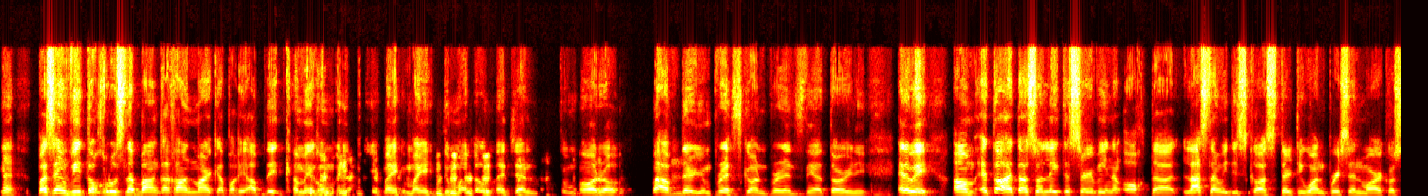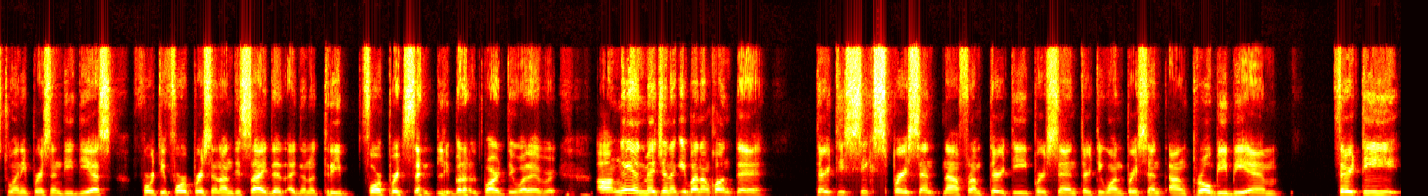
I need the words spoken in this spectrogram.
basta yung Vito Cruz na bank account, Mark, ah, paki-update kami kung may, may, may dumalaw na dyan tomorrow after yung press conference ni attorney. Anyway, um, ito, ito, so latest survey ng Okta, last time we discussed, 31% Marcos, 20% DDS, 44% undecided, I don't know, 3, 4% Liberal Party, whatever. Ah, ngayon, medyo nag-iba ng konti. 36% na from 30%, 31% ang pro-BBM. 31%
